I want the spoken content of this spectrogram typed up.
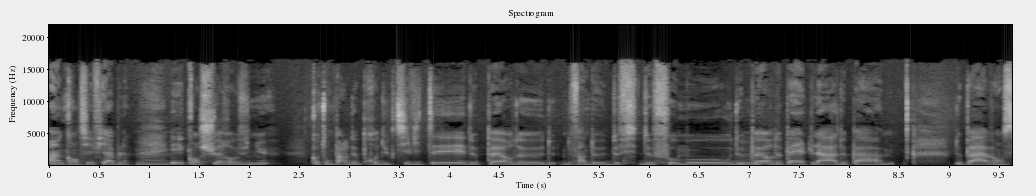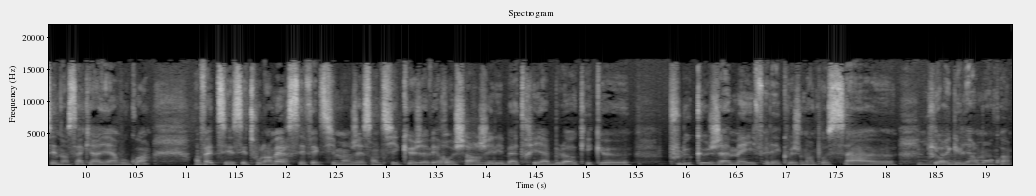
inquantifiables. Et quand je suis revenue, quand on parle de productivité et de peur de, de, de, de, de FOMO ou de peur de pas être là, de pas de pas avancer dans sa carrière ou quoi. En fait, c'est tout l'inverse. Effectivement, j'ai senti que j'avais rechargé les batteries à bloc et que plus que jamais, il fallait que je m'impose ça euh, plus régulièrement, quoi.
